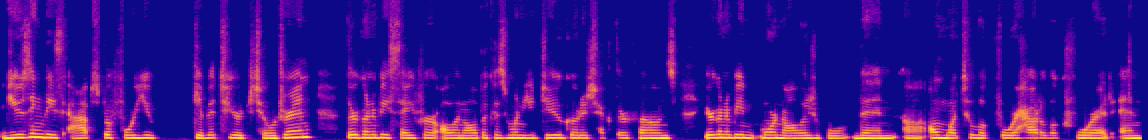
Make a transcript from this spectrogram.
using these apps before you give it to your children, they're going to be safer all in all because when you do go to check their phones, you're going to be more knowledgeable than uh, on what to look for, how to look for it, and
